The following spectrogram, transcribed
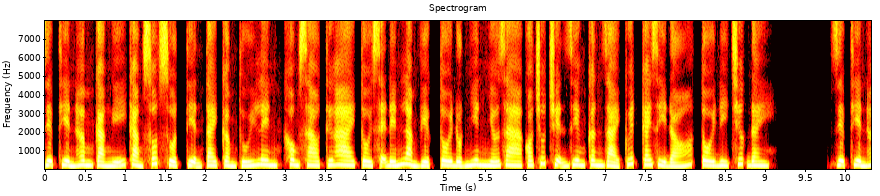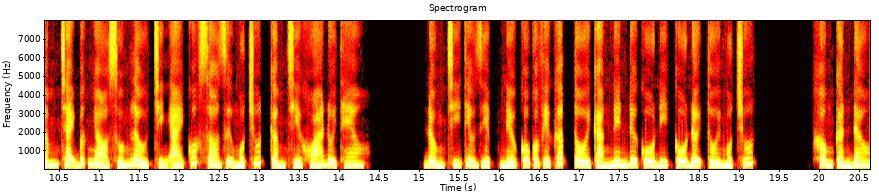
Diệp Thiền Hâm càng nghĩ càng sốt ruột tiện tay cầm túi lên, không sao thứ hai tôi sẽ đến làm việc tôi đột nhiên nhớ ra có chút chuyện riêng cần giải quyết cái gì đó, tôi đi trước đây. Diệp Thiền Hâm chạy bước nhỏ xuống lầu trịnh ái quốc do dự một chút cầm chìa khóa đuổi theo. Đồng chí Tiểu Diệp nếu cô có việc gấp tôi càng nên đưa cô đi cô đợi tôi một chút. Không cần đâu,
